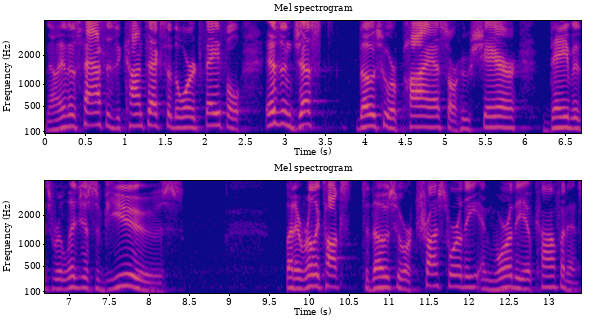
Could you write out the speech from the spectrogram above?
Now, in this passage, the context of the word faithful isn't just those who are pious or who share David's religious views, but it really talks to those who are trustworthy and worthy of confidence.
